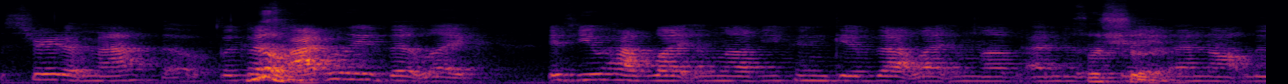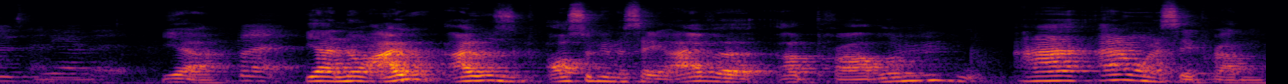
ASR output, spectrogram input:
straight up math though, because No. I believe that like if you have light and love, you can give that light and love endlessly For sure. and not lose any of it. Yeah. But Yeah, no, I, I was also going to say I have a, a problem. I, I don't want to say problem,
